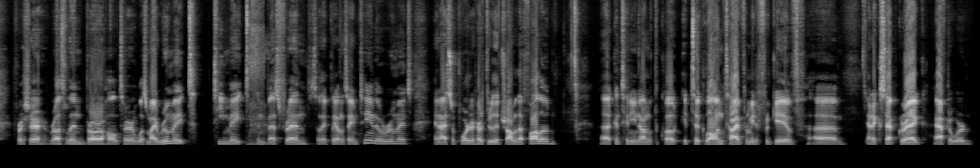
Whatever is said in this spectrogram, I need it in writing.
for sure. Rosalind Berhalter was my roommate teammate and best friend. So they played on the same team. They were roommates, and I supported her through the drama that followed. Uh, continuing on with the quote, it took a long time for me to forgive uh, and accept Greg afterward,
